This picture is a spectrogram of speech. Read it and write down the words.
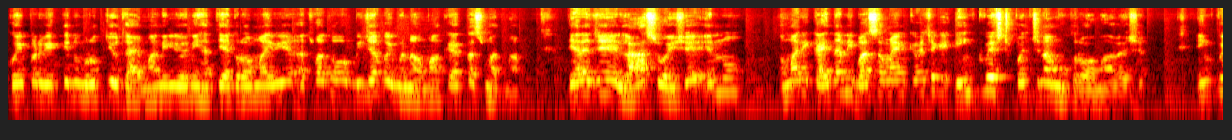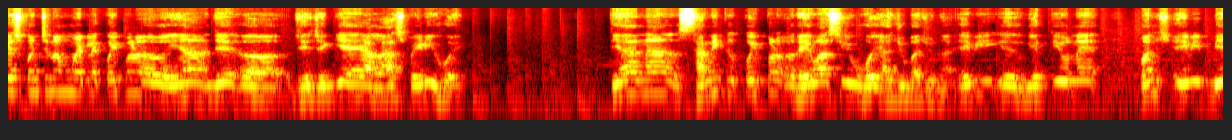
કોઈ પણ વ્યક્તિનું મૃત્યુ થાય, માની લ્યો એની હત્યા કરવામાં આવી અથવા તો બીજા કોઈ બનાવમાં કે અકસ્માતમાં, ત્યારે જે લાશ હોય છે, એનું અમારી કાયદાની ભાષામાં એમ કહેવાય છે કે ઇન્ક્વેસ્ટ પંચનામું કરવામાં આવે છે. ઇન્ક્વેસ્ટ પંચનામું એટલે કોઈ પણ અહીંયા જે જે જગ્યાએ આ લાશ પડી હોય ત્યાંના સ્થાનિક કોઈ પણ રહેવાસીઓ હોય આજુબાજુના, એવી વ્યક્તિઓને પંચ, એવી બે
